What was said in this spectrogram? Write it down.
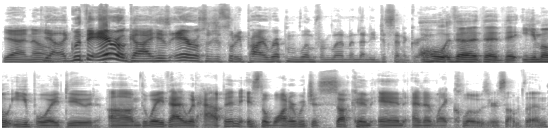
Yeah, no. Yeah, like with the arrow guy, his arrows are just literally probably rip him limb from limb and then he disintegrates. Oh, the the the emo e boy dude. Um, the way that would happen is the water would just suck him in and then like close or something.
